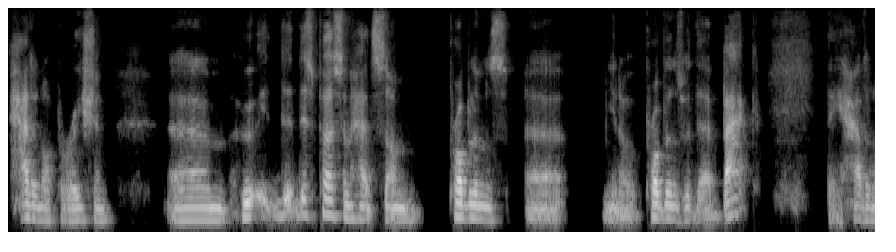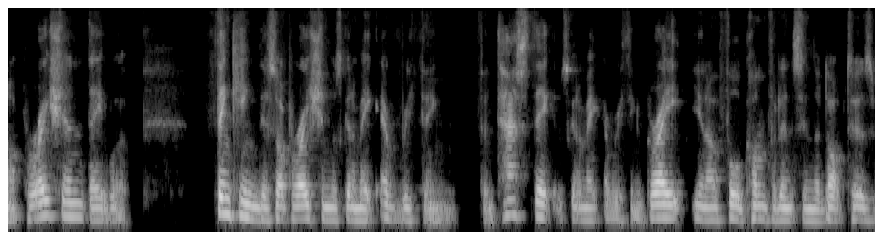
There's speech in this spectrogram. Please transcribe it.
had an operation. Um, who th- this person had some problems, uh, you know, problems with their back. They had an operation. They were thinking this operation was going to make everything fantastic. It was going to make everything great. You know, full confidence in the doctors,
